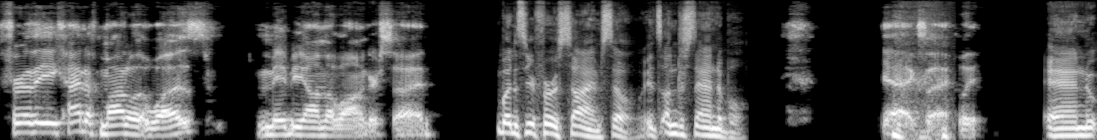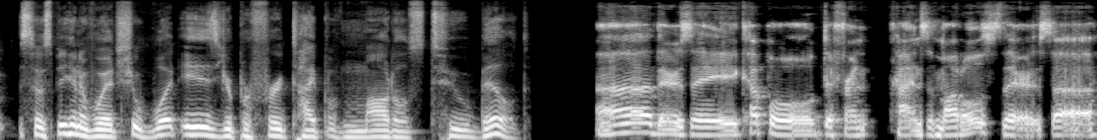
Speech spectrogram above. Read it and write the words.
for the kind of model it was, maybe on the longer side. But it's your first time, so it's understandable. Yeah, exactly. And so, speaking of which, what is your preferred type of models to build? Uh, there's a couple different kinds of models. There's uh,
